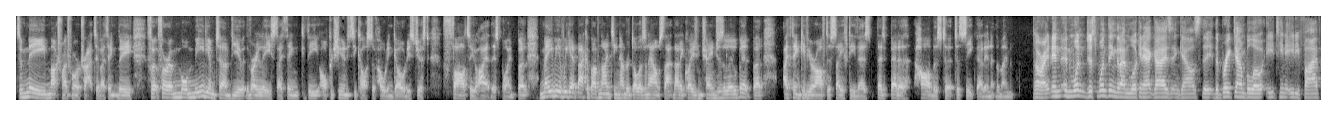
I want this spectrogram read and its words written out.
to me much much more attractive. I think the for for a more medium term view, at the very least, I think the opportunity cost of holding gold is just far too high at this point. But maybe if we get back above nineteen hundred dollars an ounce, that that equation changes a little bit. But I think if you're after safety, there's there's better harbors to to seek that in at the moment. All right, and and one just one thing that I'm looking at, guys and gals, the the breakdown below 1885,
